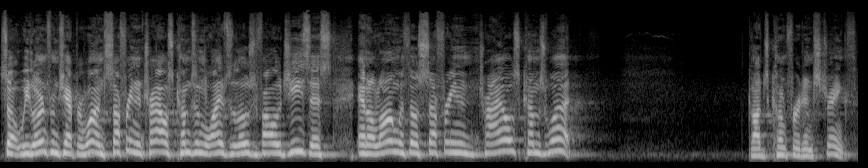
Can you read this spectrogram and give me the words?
So we learn from chapter 1 suffering and trials comes in the lives of those who follow Jesus, and along with those suffering and trials comes what? God's comfort and strength.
